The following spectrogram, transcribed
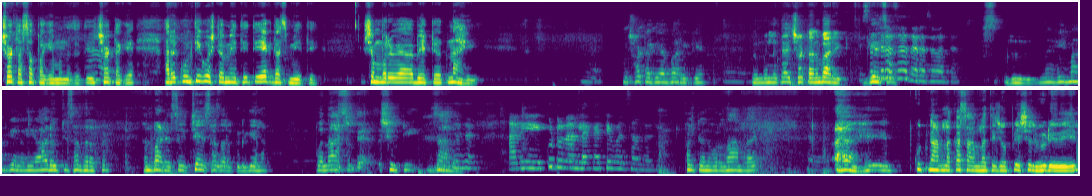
छोटा सोपा घे म्हणत होती. छोटा घे. अरे कोणती गोष्ट मिळते ती एकदाच मिळते. शंभर वेळा भेटत नाही. छोटा घ्या बारीक घ्या. पण म्हणलं काय छोटा आणि बारीक घ्यायचं? सतराच हजाराचा होता हम्म, नाही माग गेला हे अडतीस हजाराकडे आणि भाड्याचं चाळीस हजाराकडे गेला. पण असं त्या शेवटी झालं. आणि कुठून आणलाय काय ते पण सांगा की. फलटणवरून आणलाय. हा. हे कुठनं आणला कसा आणला त्याच्यावर स्पेशल व्हिडिओ येईल.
